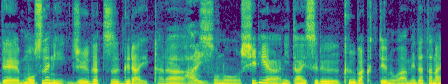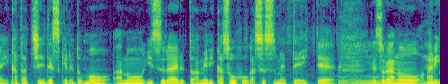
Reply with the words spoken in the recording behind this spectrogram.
で、もうすでに10月ぐらいから、はい、そのシリアに対する空爆っていうのは目立たない形ですけれども、あの、イスラエルとアメリカ双方が進めていて、で、それはあの、やはり、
